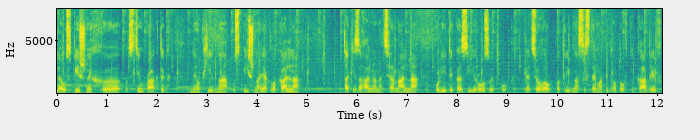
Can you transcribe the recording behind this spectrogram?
Для успішних е, STEAM практик необхідна успішна як локальна, так і загальнонаціональна політика з її розвитку. Для цього потрібна система підготовки кадрів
